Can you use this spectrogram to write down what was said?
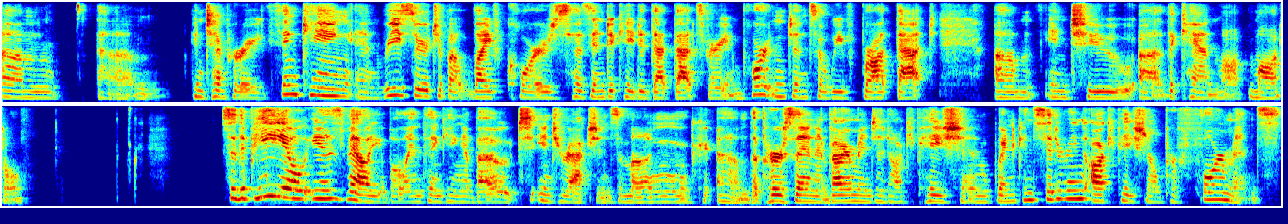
um, um, contemporary thinking and research about life course has indicated that that's very important. And so we've brought that um, into uh, the CAN mo model. So the PEO is valuable in thinking about interactions among um, the person, environment, and occupation when considering occupational performance.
